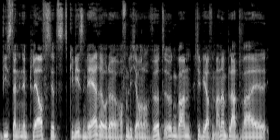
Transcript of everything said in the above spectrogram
Wie es dann in den Playoffs jetzt gewesen wäre oder hoffentlich auch noch wird irgendwann, steht wieder auf einem anderen Blatt, weil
